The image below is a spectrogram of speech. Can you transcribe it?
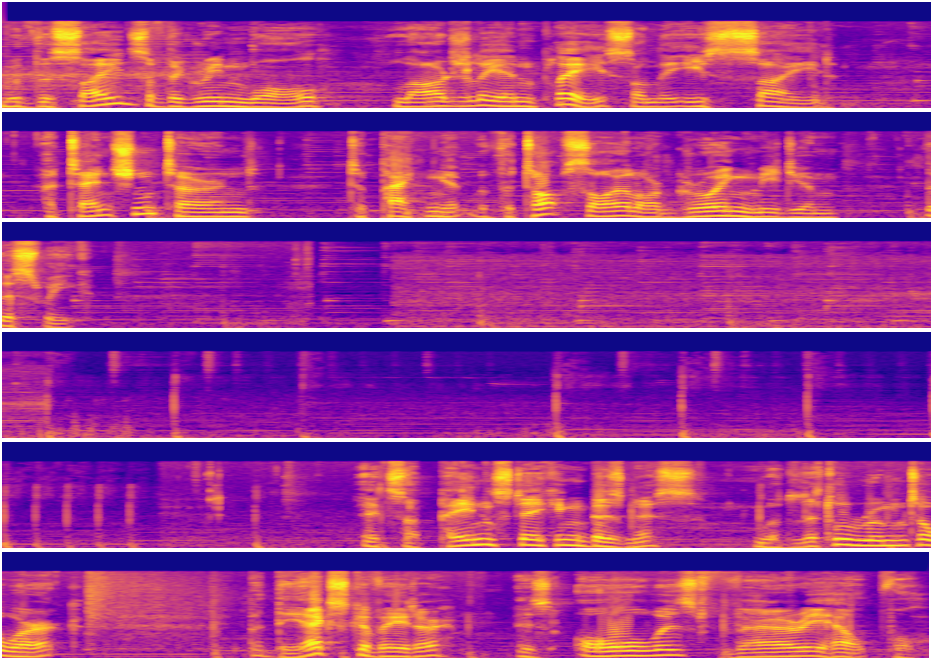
With the sides of the green wall largely in place on the east side, attention turned to packing it with the topsoil or growing medium this week. It's a painstaking business with little room to work, but the excavator is always very helpful.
